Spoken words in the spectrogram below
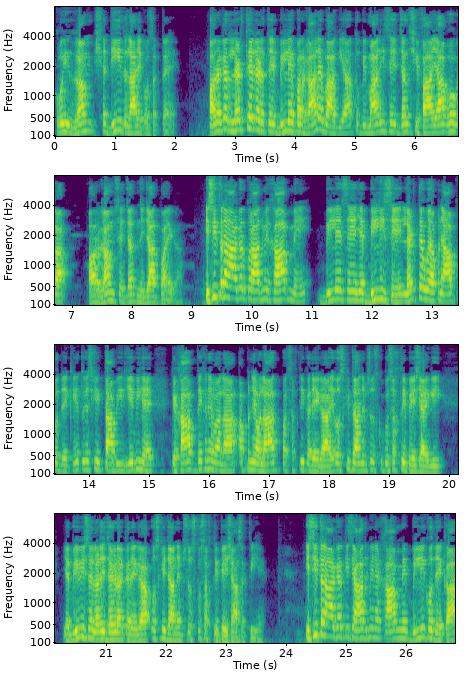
कोई गम शदीद लाक हो सकता है। और अगर लड़ते लड़ते बिल्ले पर गालिब आ गया तो बीमारी से जल्द शिफायाब होगा और गम से जल्द निजात पाएगा। इसी तरह अगर कोई आदमी ख्वाब में बिल्ले से या बिल्ली से लड़ते हुए अपने आप को देखे तो इसकी ताबीर ये भी है कि ख्वाब देखने वाला अपने औलाद पर सख्ती करेगा या उसकी जानब से उसको कोई सख्ती पेश आएगी या बीवी से लड़ाई झगड़ा करेगा, उसकी जानब से उसको सख्ती पेश आ सकती है। इसी तरह अगर किसी आदमी ने ख्वाब में बिल्ली को देखा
